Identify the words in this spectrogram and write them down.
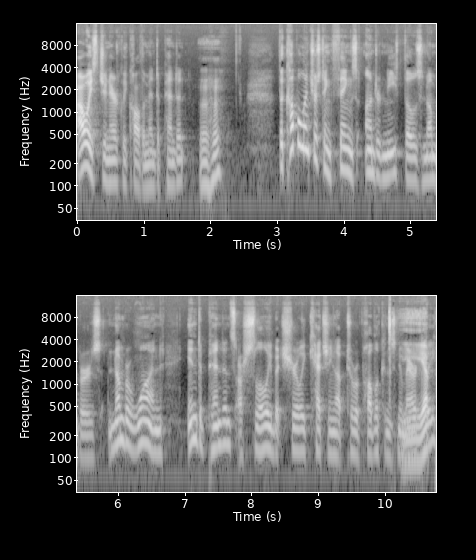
I always generically call them independent. Mm-hmm. The couple interesting things underneath those numbers number one, independents are slowly but surely catching up to Republicans numerically. Yep.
